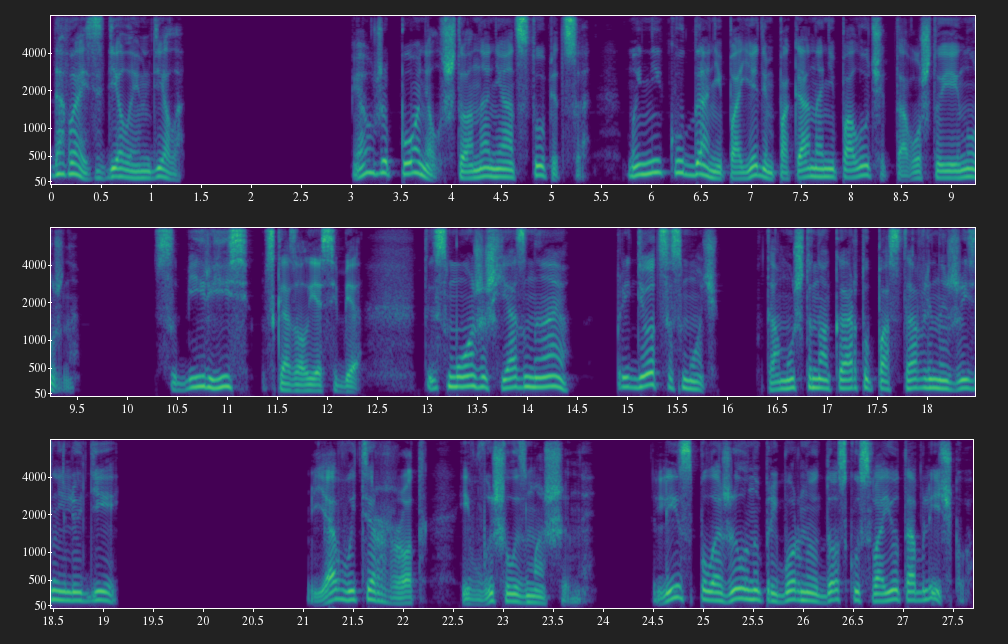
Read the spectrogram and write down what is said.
Давай сделаем дело». Я уже понял, что она не отступится. Мы никуда не поедем, пока она не получит того, что ей нужно. «Соберись», — сказал я себе. «Ты сможешь, я знаю. Придется смочь, потому что на карту поставлены жизни людей». Я вытер рот и вышел из машины. Лиз положила на приборную доску свою табличку.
